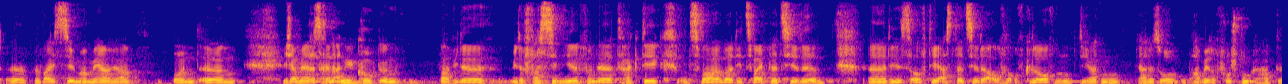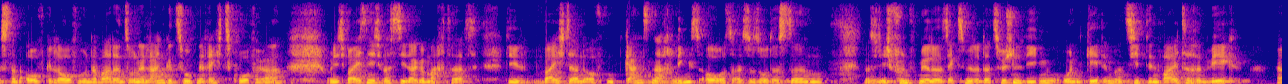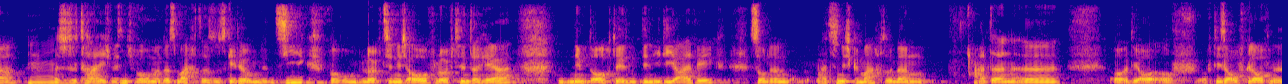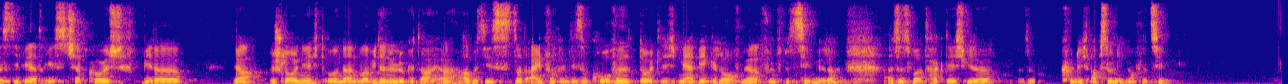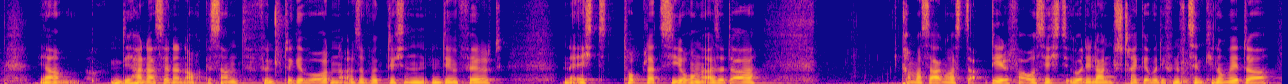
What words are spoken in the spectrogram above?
äh, beweist sie immer mehr, ja. Und ähm, ich habe mir das Rennen angeguckt und war wieder, wieder fasziniert von der Taktik. Und zwar war die Zweitplatzierte, äh, die ist auf die Erstplatzierte auf, aufgelaufen. Die hatten, die hatte so ein paar Meter Vorsprung gehabt, ist dann aufgelaufen und da war dann so eine langgezogene Rechtskurve, ja. Und ich weiß nicht, was die da gemacht hat. Die weicht dann oft ganz nach links aus, also so, dass dann, weiß ich, fünf Meter, sechs Meter dazwischen liegen und geht im Prinzip den weiteren Weg. Ja, mhm. also total, ich weiß nicht, warum man das macht. Also es geht ja um den Sieg, warum läuft sie nicht auf, läuft hinterher, nimmt auch den, den Idealweg, sondern hat sie nicht gemacht und dann hat dann, äh, die auf, auf diese aufgelaufen ist, die Beatrice Czepkovic, wieder ja, beschleunigt und dann war wieder eine Lücke da, ja. Aber sie ist dort einfach in dieser Kurve deutlich mehr Weg gelaufen, ja, fünf bis zehn Meter. Also es war taktisch wieder, also konnte ich absolut nicht nachvollziehen. Ja, die Hanna ist ja dann auch gesamt Fünfte geworden, also wirklich in, in dem Feld eine echt Top-Platzierung. Also da kann man sagen, aus der DLV-Sicht über die Langstrecke, über die 15 Kilometer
